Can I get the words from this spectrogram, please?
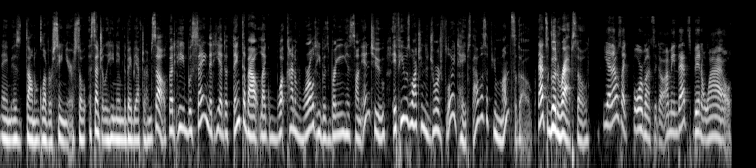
name is Donald Glover Sr. So essentially, he named the baby after himself. But he was saying that he had to think about like what kind of world he was bringing his son into if he was watching the George Floyd tapes. That was a few months ago. That's good raps, though. Yeah, that was like four months ago. I mean, that's been a while.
